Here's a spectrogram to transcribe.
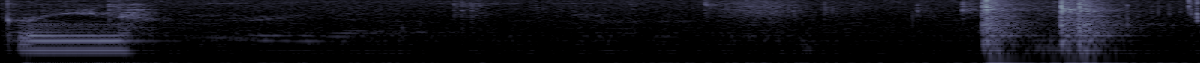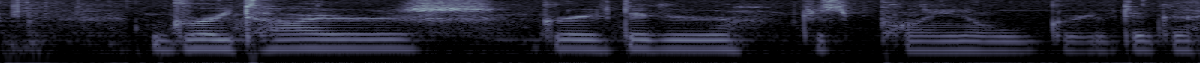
Green. Gray tires, Gravedigger, just plain old grave Gravedigger.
